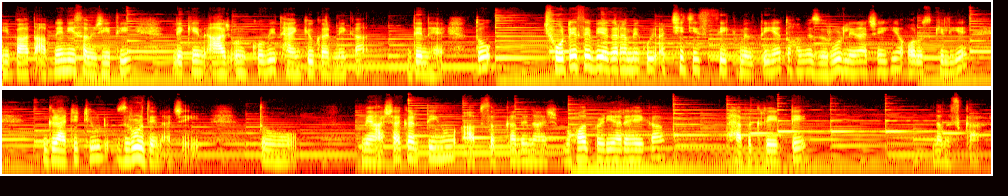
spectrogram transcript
ये बात आपने नहीं समझी थी, लेकिन आज उनको भी थैंक यू करने का दिन है तो छोटे से भी अगर हमें कोई अच्छी चीज़ सीख मिलती है तो हमें ज़रूर लेना चाहिए, और उसके लिए ग्रैटिट्यूड ज़रूर देना चाहिए। तो मैं आशा करती हूँ आप सबका दिन आज बहुत बढ़िया रहेगा। हैव अ ग्रेट डे नमस्कार।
